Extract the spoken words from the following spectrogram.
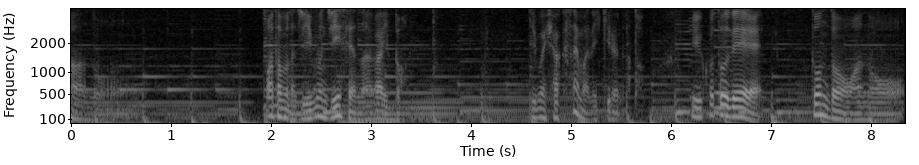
あのまだまだ自分人生長いと。自分100歳まで生きるんだと。いうことでどんどんあの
